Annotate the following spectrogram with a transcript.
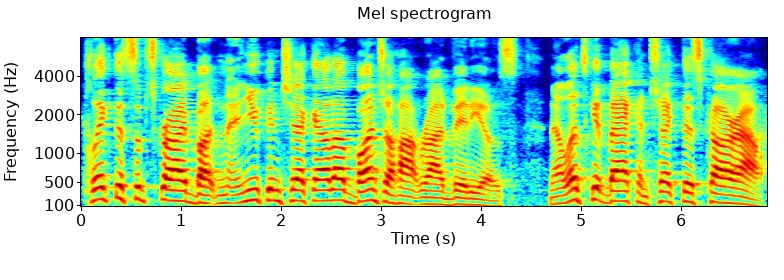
click the subscribe button and you can check out a bunch of hot rod videos. Now let's get back and check this car out.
